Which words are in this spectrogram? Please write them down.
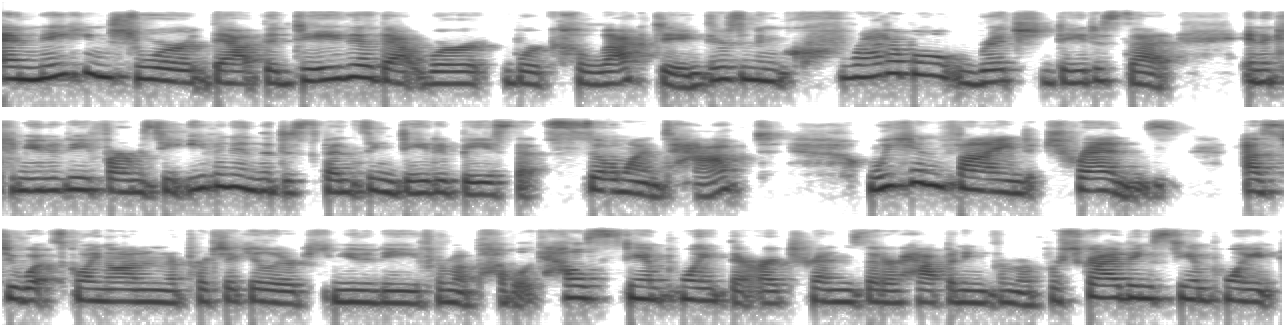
and making sure that the data that we're, we're collecting, there's an incredible rich data set in a community pharmacy, even in the dispensing database that's so untapped. We can find trends as to what's going on in a particular community from a public health standpoint there are trends that are happening from a prescribing standpoint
